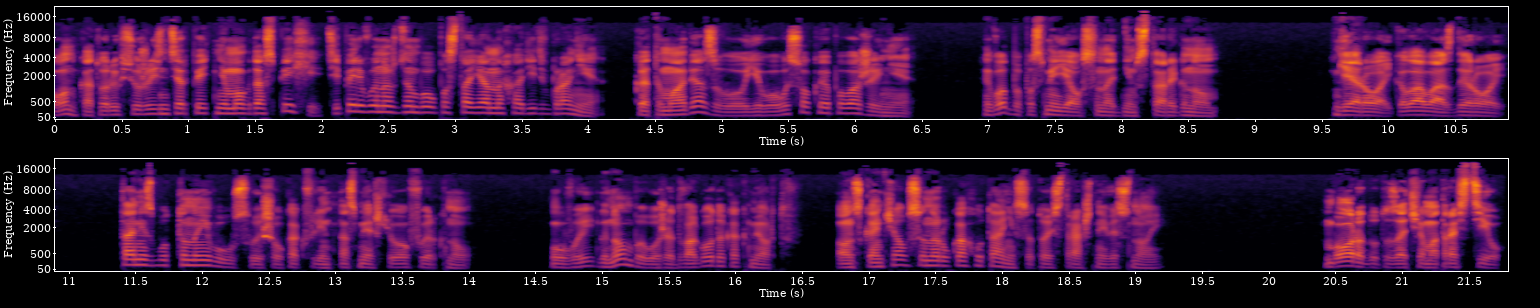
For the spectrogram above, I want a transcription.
Он, который всю жизнь терпеть не мог доспехи, теперь вынужден был постоянно ходить в броне. К этому обязывало его высокое положение. Вот бы посмеялся над ним старый гном. «Герой, голова с дырой!» Танис будто наяву услышал, как Флинт насмешливо фыркнул. Увы, гном был уже два года как мертв. Он скончался на руках у Таниса той страшной весной. «Бороду ты зачем отрастил?»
